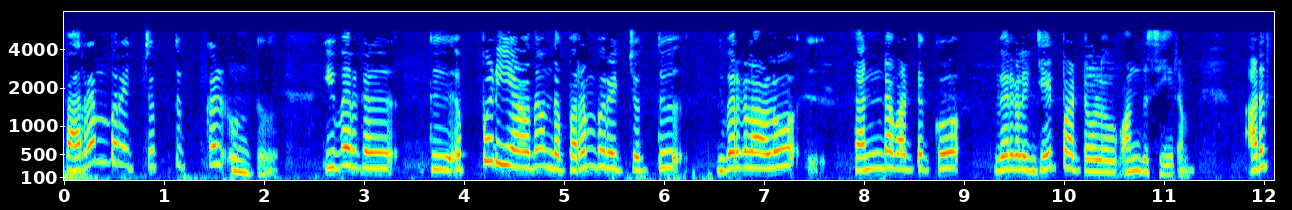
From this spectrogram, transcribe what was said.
பரம்பரை சொத்துக்கள் உண்டு. இவர்களுக்கு எப்படியாவது அந்த பரம்பரை சொத்து இவர்களாலோ தண்டவாட்டுக்கோ இவர்களின் செயற்பாட்டோலோ வந்து சேரும். அடுத்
